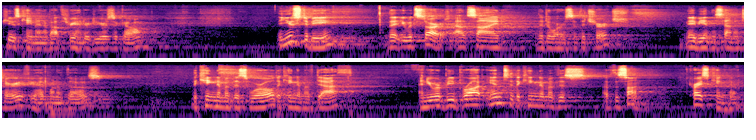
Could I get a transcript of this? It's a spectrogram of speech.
Pews came in about 300 years ago. It used to be that you would start outside the doors of the church, maybe in the cemetery if you had one of those, the kingdom of this world, a kingdom of death, and you would be brought into the kingdom of this of the Son, Christ's kingdom.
